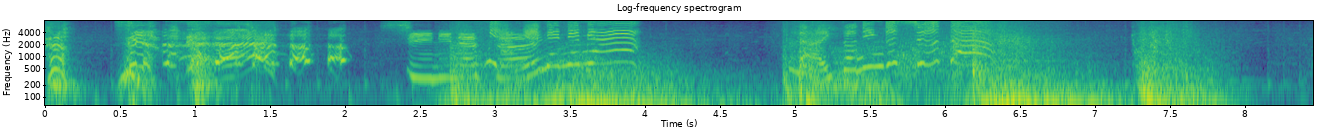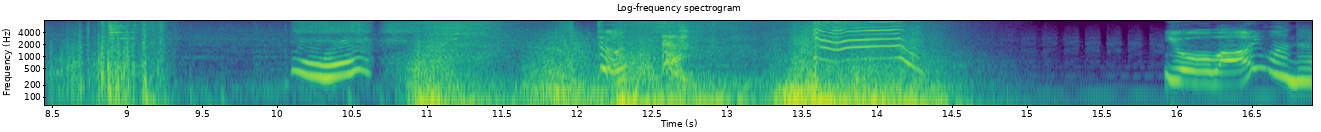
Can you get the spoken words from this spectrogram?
死になさい。にゃにゃにゃにゃ。ライトニングシュータ弱いわね。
